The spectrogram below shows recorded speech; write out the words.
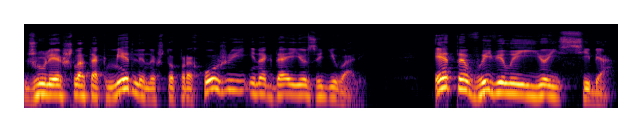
Джулия шла так медленно, что прохожие иногда ее задевали. Это вывело ее из себя.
